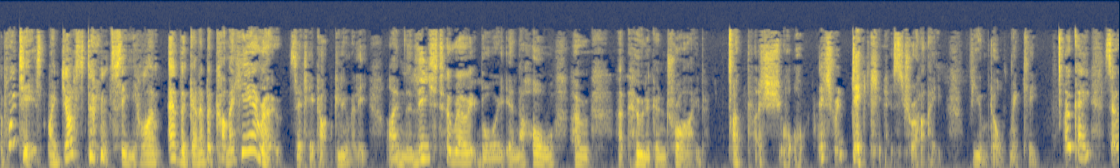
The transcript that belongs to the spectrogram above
The point is, I just don't see how I'm ever going to become a hero, said Hiccup gloomily. I'm the least heroic boy in the whole ho uh, hooligan tribe. Oh, pshaw, this ridiculous tribe, fumed old Wrinkly. Okay, so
